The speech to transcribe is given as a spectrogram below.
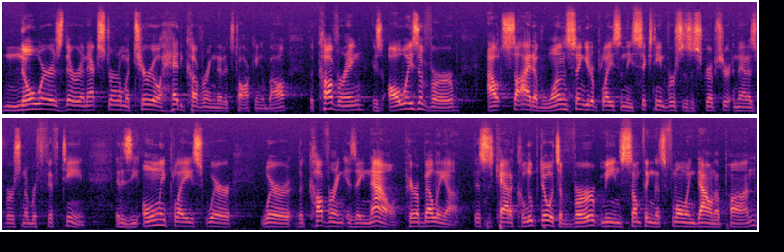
Nowhere is there an external material head covering that it's talking about. The covering is always a verb outside of one singular place in these 16 verses of Scripture, and that is verse number 15. It is the only place where where the covering is a noun, parabelion. This is katakalupto. It's a verb, means something that's flowing down upon.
